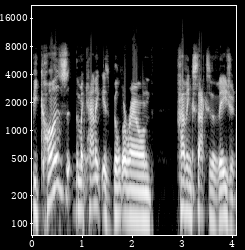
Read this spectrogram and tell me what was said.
because the mechanic is built around having stacks of evasion.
